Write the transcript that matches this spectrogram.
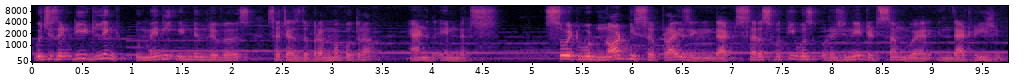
which is indeed linked to many Indian rivers such as the Brahmaputra and the Indus. So it would not be surprising that Saraswati was originated somewhere in that region.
